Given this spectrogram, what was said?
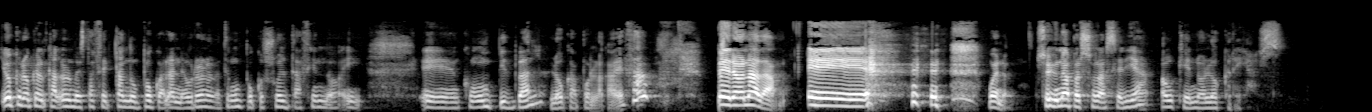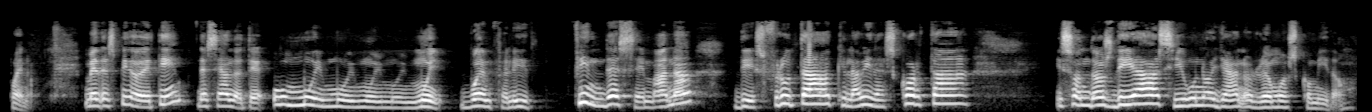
yo creo que el calor me está afectando un poco a la neurona, me tengo un poco suelta haciendo ahí eh, como un pitbull, loca por la cabeza. Pero nada, eh, bueno, soy una persona seria, aunque no lo creas. Bueno, me despido de ti deseándote un muy, muy, muy, muy, muy buen, feliz fin de semana, disfruta, que la vida es corta y son dos días y uno ya nos lo hemos comido.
